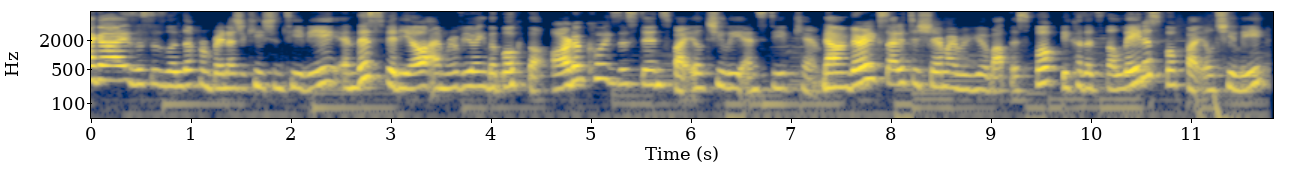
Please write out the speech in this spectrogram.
Hi guys, this is Linda from Brain Education TV. In this video, I'm reviewing the book The Art of Coexistence by Ilchi Lee and Steve Kim. Now, I'm very excited to share my review about this book because it's the latest book by Ilchi Lee.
